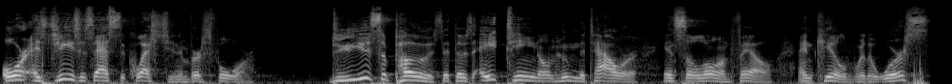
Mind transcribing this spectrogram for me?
Or as Jesus asked the question in verse 4, do you suppose that those 18 on whom the tower in Siloam fell and killed were the worst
